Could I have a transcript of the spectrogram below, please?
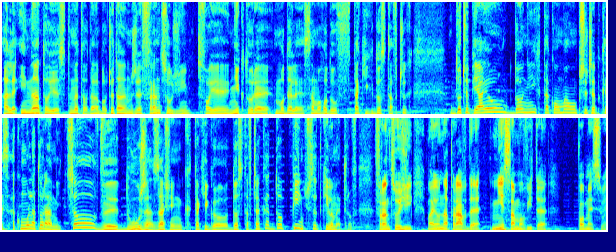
Ale i na to jest metoda, bo czytałem, że Francuzi swoje niektóre modele samochodów takich dostawczych doczepiają do nich taką małą przyczepkę z akumulatorami, co wydłuża zasięg takiego dostawczaka do 500 km. Francuzi mają naprawdę niesamowite pomysły.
